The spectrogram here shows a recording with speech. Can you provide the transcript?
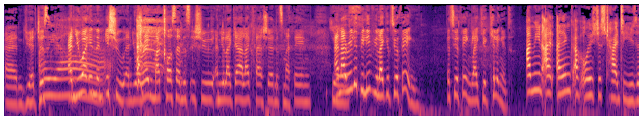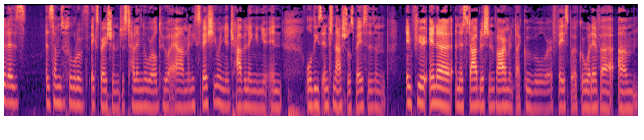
and you had just, Oh, yeah. and you were in an issue, and you were wearing MaXhosa in this issue, and you're like, yeah, I like fashion, it's my thing. And I really believe you, like, it's your thing. It's your thing, like, you're killing it. I mean, I, I think I've always just tried to use it as as some sort of expression, just telling the world who I am, and especially when you're traveling and you're in all these international spaces, and if you're in a an established environment like Google or Facebook or whatever, um,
